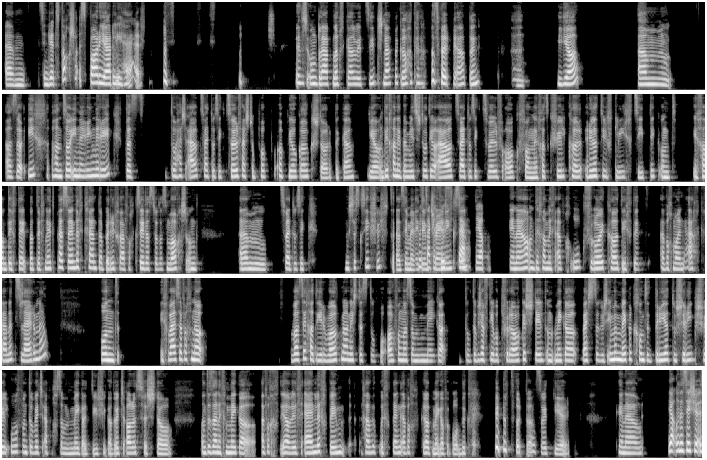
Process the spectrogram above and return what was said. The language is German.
Ähm, sind wir jetzt doch schon ein paar Jahre her. es ist unglaublich, gell, wie die Zeit schnell vergeht. Habe ich. Ja. Ähm, also ich habe so in Erinnerung, dass du hast auch 2012 hast du Pop-Up-Yoga gestartet, gell? Ja, und ich habe eben mein Studio auch 2012 angefangen. Ich habe das Gefühl, relativ gleichzeitig. Und ich habe dich dort natürlich nicht persönlich kennt, aber ich habe einfach gesehen, dass du das machst. Und ähm, 2000, was das gewesen? 15 sind wir in dem Training 15, ja. Genau, und ich habe mich einfach auch gefreut, dich dort einfach mal in echt kennenzulernen. Und ich weiß einfach noch, was ich an dir wahrgenommen ist, dass du von Anfang an so mega du, du bist auf die, die die Fragen stellt und mega, weißt du, du bist immer mega konzentriert, du schreibst viel auf und du willst einfach so mega tief gehen, du willst alles verstehen. Und das ist eigentlich mega, einfach, ja, weil ich ähnlich bin, ich, ich denke einfach gerade mega verbunden durch das mit dir. Genau. Ja, und es ist ja ein,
